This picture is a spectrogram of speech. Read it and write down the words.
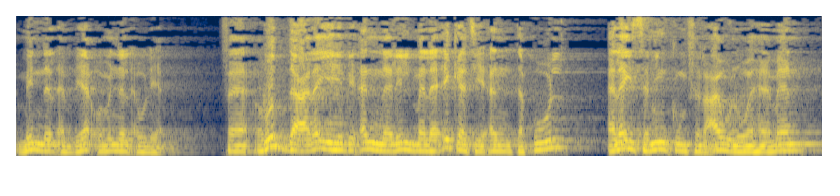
منا الأنبياء ومنا الأولياء. فرد عليه بأن للملائكة أن تقول أليس منكم فرعون وهامان؟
